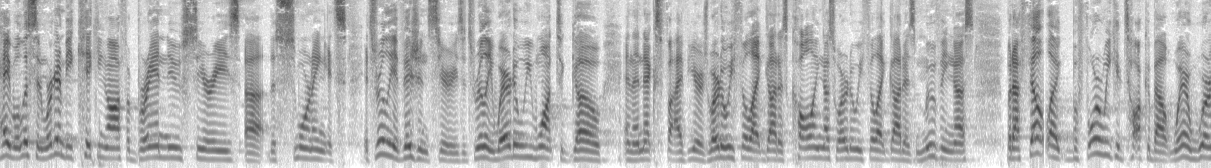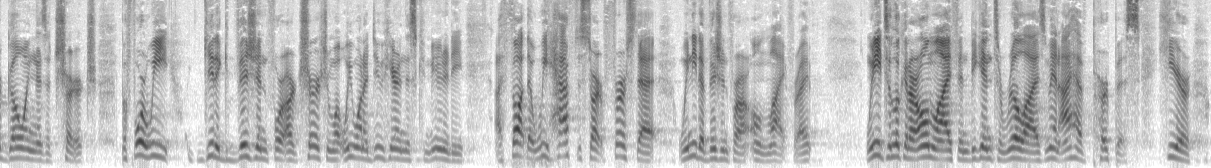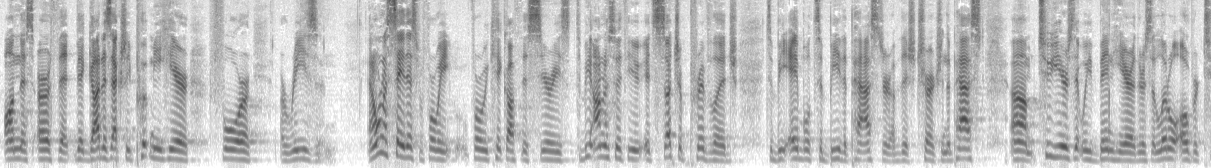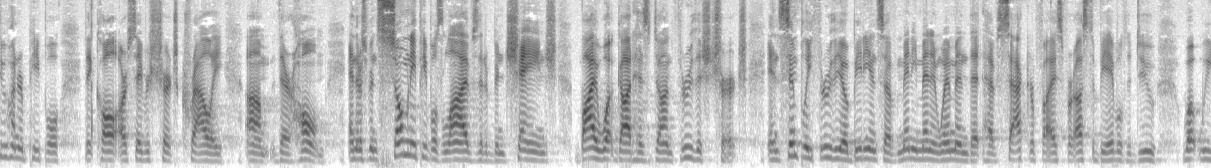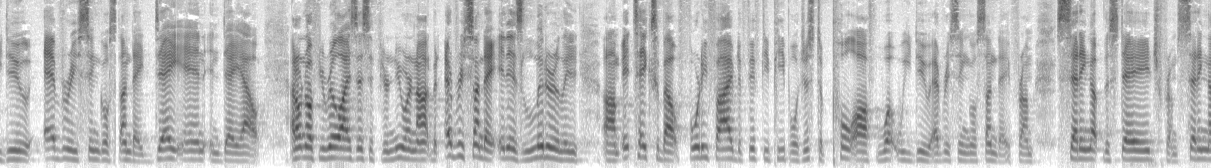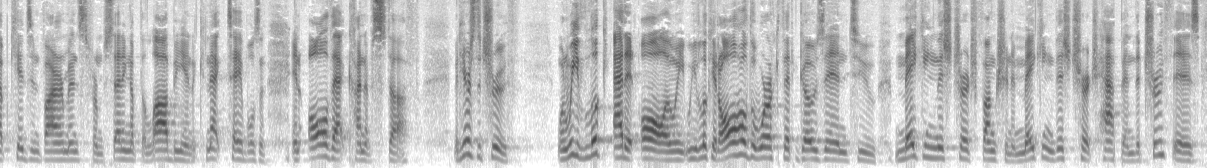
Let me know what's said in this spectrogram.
hey, well, listen, we're going to be kicking off a brand new series uh, this morning. It's, it's really a vision series. It's really where do we want to go in the next five years? Where do we feel like God is calling us? Where do we feel like God is moving us? But I felt like before we could talk about where we're going as a church, before we get a vision for our church and what we want to do here in this community, I thought that we have to start first that we need a vision for our own life, right? We need to look at our own life and begin to realize, man, I have purpose here on this earth, that, that God has actually put me here for a reason. And I want to say this before we, before we kick off this series. To be honest with you, it's such a privilege to be able to be the pastor of this church. In the past um, two years that we've been here, there's a little over 200 people that call our Savior's Church Crowley um, their home. And there's been so many people's lives that have been changed by what God has done through this church and simply through the obedience of many men and women that have sacrificed for us to be able to do what we do every single Sunday, day in and day out. I don't know if you realize this, if you're new or not, but every Sunday it is literally, um, it takes about 45 to 50 people just to pull off what we do every single Sunday from setting up the stage, from setting up kids' environments, from setting up the lobby and the connect tables and, and all that kind of stuff. But here's the truth when we look at it all and we, we look at all the work that goes into making this church function and making this church happen, the truth is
